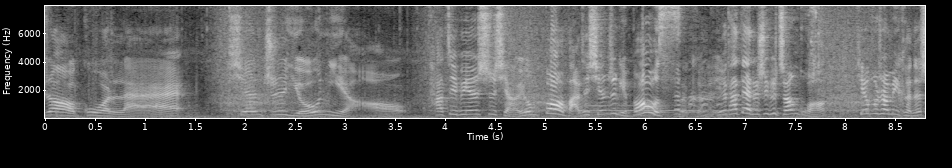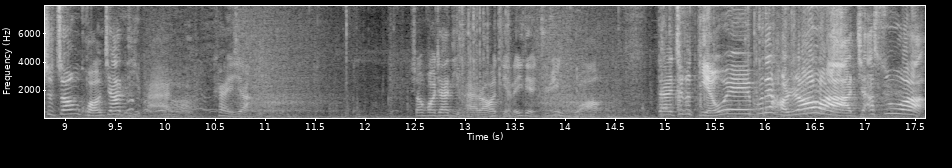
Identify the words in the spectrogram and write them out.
绕过来。先知有鸟，他这边是想用爆把这先知给爆死，可能因为他带的是个张狂，天赋上面可能是张狂加底牌，看一下，张狂加底牌，然后点了一点拘禁狂，但这个点位不太好绕啊，加速，哎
